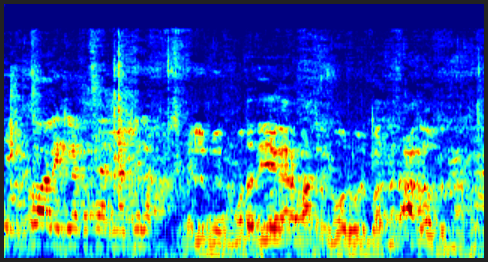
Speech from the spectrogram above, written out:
తిప్పుకోవాలి ఇట్లా ఒకసారి మధ్యలో. స్మెల్ మీరు మూత తీయగానే మాత్రం నోరు ఊరిపోతుంది ఆకలి అవుతుంది నాకు. ఆ,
